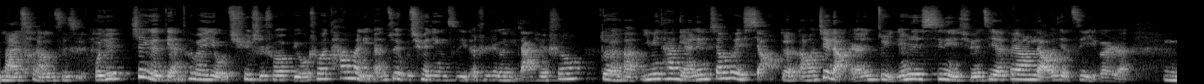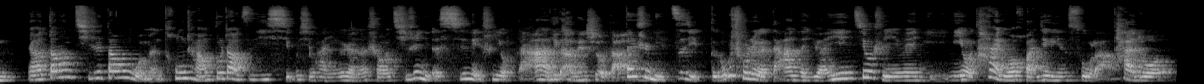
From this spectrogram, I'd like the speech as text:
来测量自己。我觉得这个点特别有趣，是说，比如说他们里面最不确定自己的是这个女大学生，对啊、因为她年龄相对小，对然后这两个人就已经是心理学界非常了解自己一个人。嗯，然后当其实当我们通常不知道自己喜不喜欢一个人的时候，其实你的心里是有答案的你肯，定是有答案，但是你自己得不出这个答案的原因，就是因为你你有太多环境因素了，太多，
